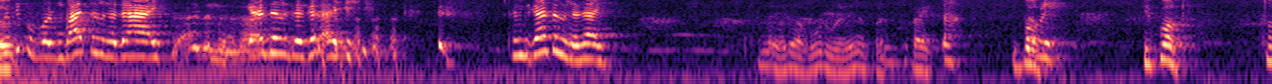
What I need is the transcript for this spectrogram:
சிட்டிப்பா பாருங்க பாத்துலுங்க காய். காய். தம்பி கேத்தலுங்க காய். என்ன வேறு ஊர் இப்போ ரைட் இப்போ அப்படி. இப்போ சு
